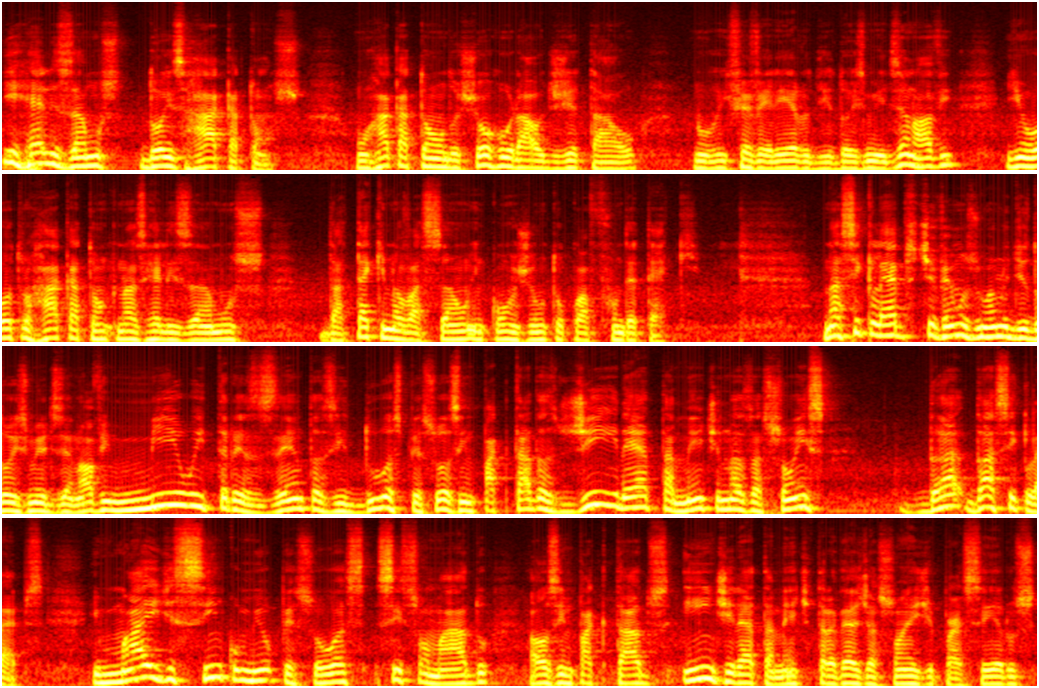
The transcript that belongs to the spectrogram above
E realizamos dois hackathons. Um hackathon do Show Rural Digital no, em fevereiro de 2019 e um outro hackathon que nós realizamos da Tec Inovação em conjunto com a Fundetec. Na Ciclabs tivemos no ano de 2019 1.302 pessoas impactadas diretamente nas ações da, da e mais de 5 mil pessoas se somado aos impactados indiretamente através de ações de parceiros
